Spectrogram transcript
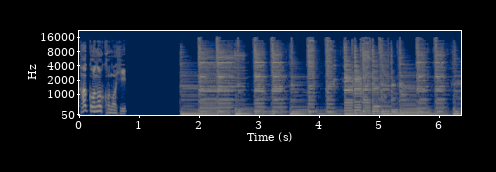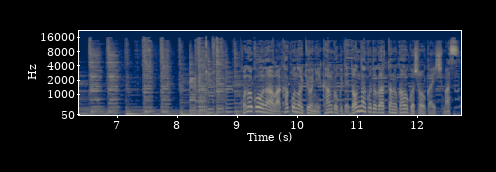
過去のこの日このコーナーは過去の今日に韓国でどんなことがあったのかをご紹介します。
